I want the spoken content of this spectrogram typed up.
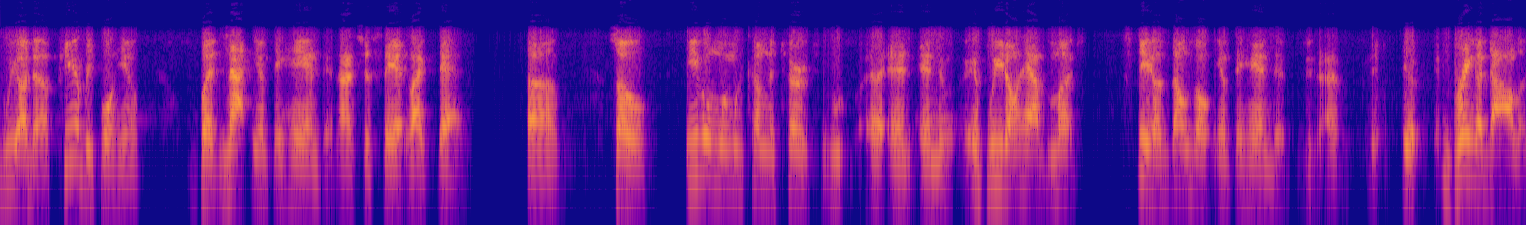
we are to appear before Him, but not empty-handed. I should say it like that. Um, so even when we come to church, uh, and and if we don't have much, still don't go empty-handed. Uh, bring a dollar,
